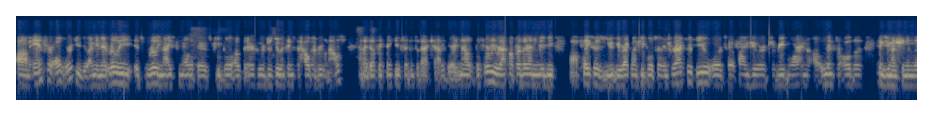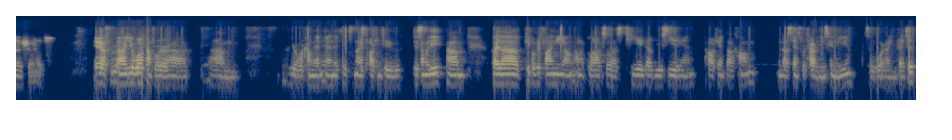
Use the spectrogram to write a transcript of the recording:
um, and for all the work you do. I mean, it really it's really nice to know that there's people out there who are just doing things to help everyone else, and I definitely think you fit into that category. Now, before we wrap up, are there any maybe uh, places you, you recommend people to interact with you or to find you or to read more? And I'll link to all the things you mentioned in the show notes. Yeah, uh, you're welcome for uh, um, you're welcome, and, and it's, nice talking to to somebody. Um, but uh, people can find me on, on my blog, so that's t a w c a n Tawcan.com, and that stands for Taiwanese Canadian. It's a word I invented,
